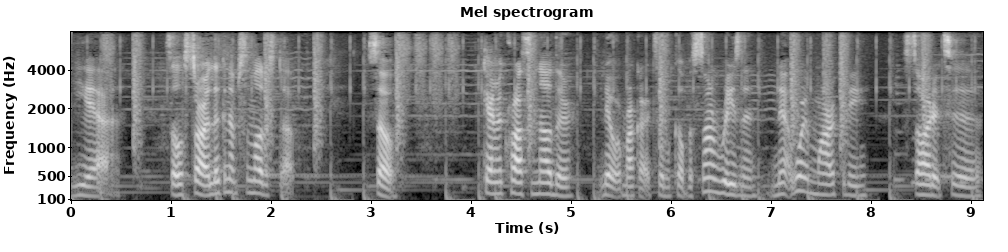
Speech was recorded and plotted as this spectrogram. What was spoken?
yeah. So started looking up some other stuff. So came across another network marketing tool. For some reason, network marketing started to,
